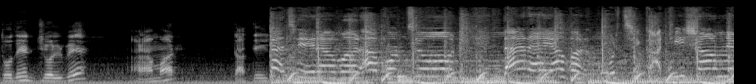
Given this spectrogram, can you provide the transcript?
তোদের জ্বলবে আর আমার তাতেই আমার তারাই আবার করছে কাঠি সামনে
